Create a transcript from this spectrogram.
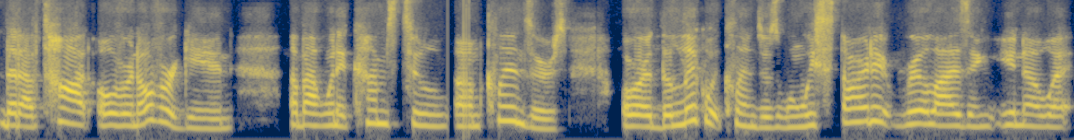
that I've taught over and over again about when it comes to um, cleansers or the liquid cleansers. When we started realizing, you know what,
